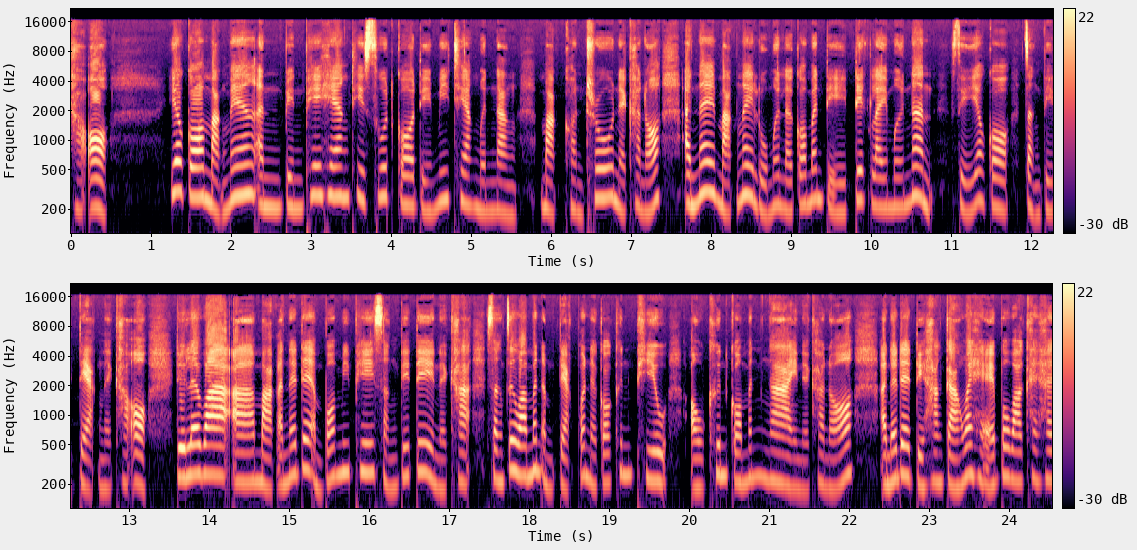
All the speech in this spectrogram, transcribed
ค่ะอ้อเยี่ยวก็หมักแม่งอันเป็นเพ่แห้งที่สุดก็ดีมีเทียงเหมือนหนังหมักคอนโทรลเนี่ยค่ะเนาะอันในหมักในหลูมือแล้วก็มันดีเต็กไลมือนั่นสียก็จังตีแตกนะคะอ๋อเดี๋ยวเลยว่าอ่าหมากอันได้ได้อ่ำป้อมีเพสังเต้ๆนะคะสังเจอว่ามันอ่ำแตกเพราะเนี่ยก็ขึ้นพิว เอาขึ้นก็มันง่ายนี่ยค่ะเนาะอันนั้ได้ตีหางกลางไว้แห่เพราะว่าใครให้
